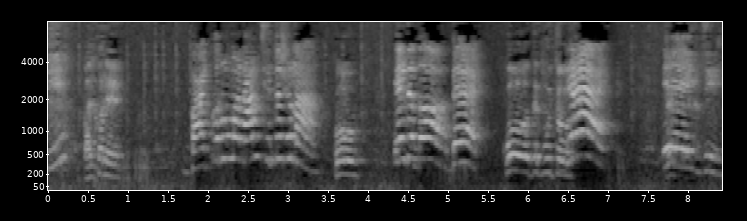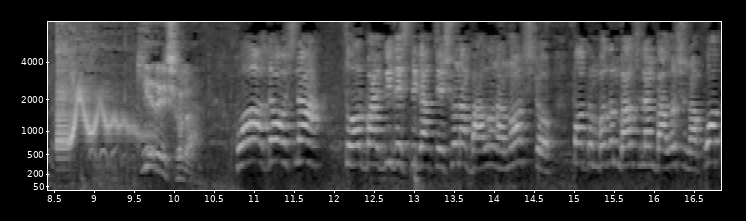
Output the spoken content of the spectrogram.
কি? বাইক করে। বাইক করব মানে আনছি তো শোনা। কো। এই যে তো দেখ। কো দেখব তো। দেখ। এই যে। কি রে সোনা হ দোষ না। তোর ভাই বিদেশ থেকে আনছে শোনা ভালো না নষ্ট। প্রথম প্রথম ভাবছিলাম ভালো শোনা। কত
